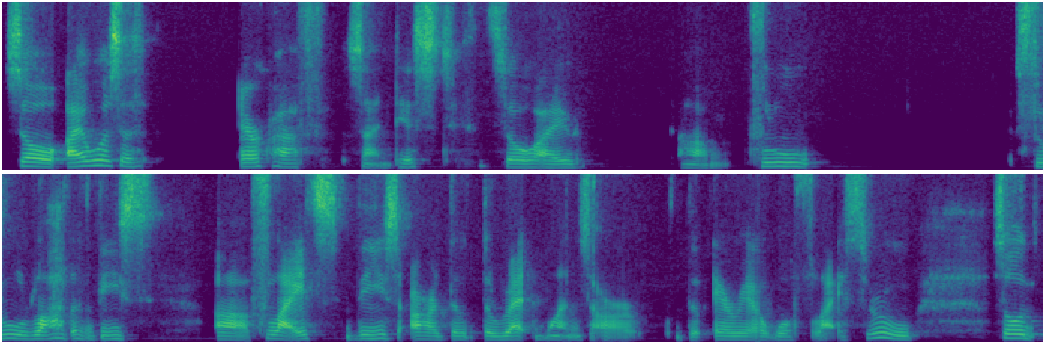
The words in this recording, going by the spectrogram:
So I was an aircraft scientist, so I um, flew through a lot of these uh, flights. These are the, the red ones are the area we'll fly through. So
